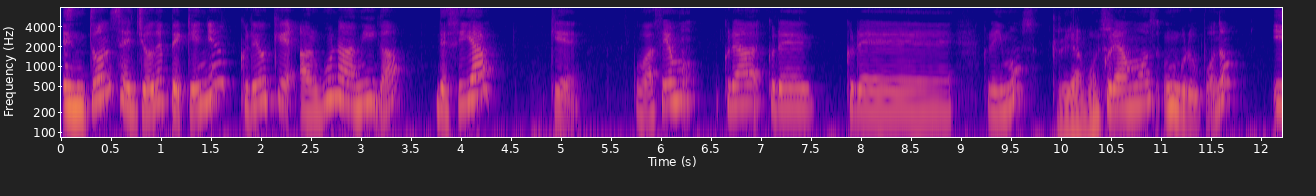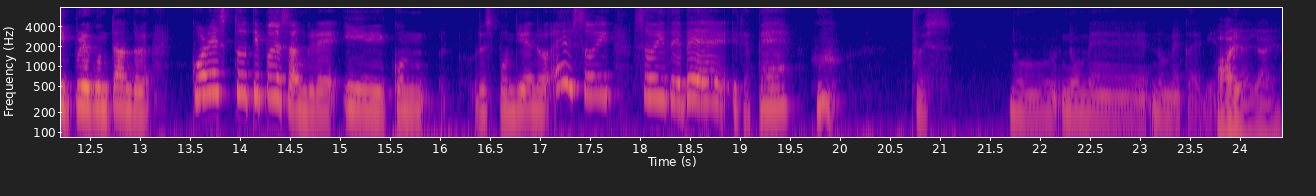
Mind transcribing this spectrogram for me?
Entonces yo de pequeña creo que alguna amiga decía que como hacíamos, crea, cre- cre- creímos, creíamos. creamos un grupo, ¿no? Y preguntando, ¿cuál es tu tipo de sangre? Y con, respondiendo, eh, soy, soy de B. Y de B, "Uh, pues no, no, me, no me cae bien. Ay, ay, ay.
